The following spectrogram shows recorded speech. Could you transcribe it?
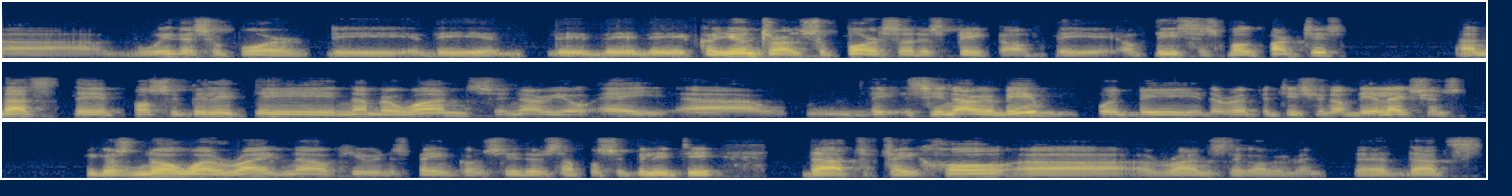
uh, with the support, the, the the, the the conjunctural support, so to speak, of the of these small parties, and that's the possibility number one. Scenario A. Uh, the scenario B would be the repetition of the elections. because no one right now here in Spain considers a possibility that Feijóo uh, runs the government. Uh, that's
